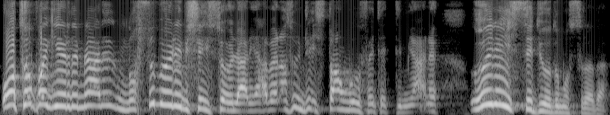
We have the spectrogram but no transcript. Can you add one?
O topa girdim yani nasıl böyle bir şey söyler ya ben az önce İstanbul'u fethettim yani. Öyle hissediyordum o sırada.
